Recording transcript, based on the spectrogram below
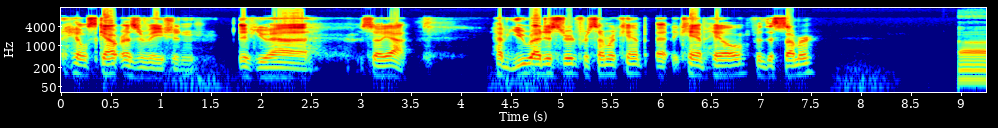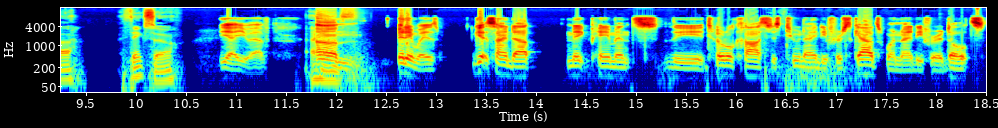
Hale Scout Reservation. If you uh, so yeah, have you registered for summer camp at Camp Hale for this summer? Uh, I think so. Yeah, you have. Have- Um, anyways, get signed up, make payments. The total cost is two ninety for scouts, one ninety for adults,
